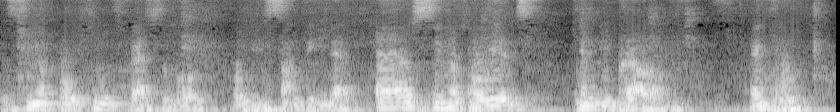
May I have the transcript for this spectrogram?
the Singapore Food Festival will be something that all Singaporeans can be proud of. Thank you.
